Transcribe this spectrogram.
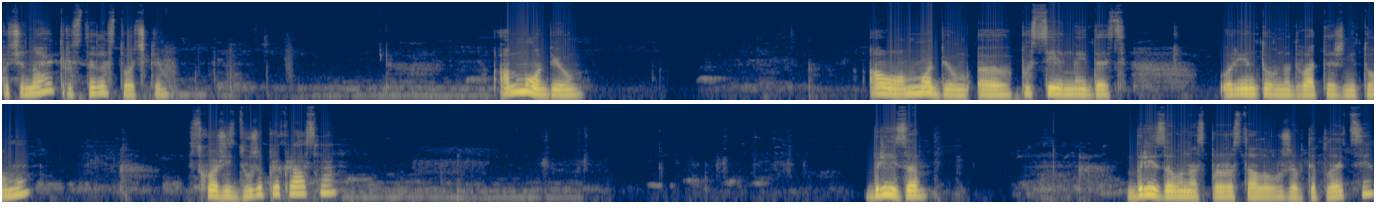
Починають рости листочки. Аммобіум. А аммобіум е, посіяний десь орієнтовно два тижні тому. Схожість дуже прекрасна. Бріза. Бріза у нас проростала вже в теплиці.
